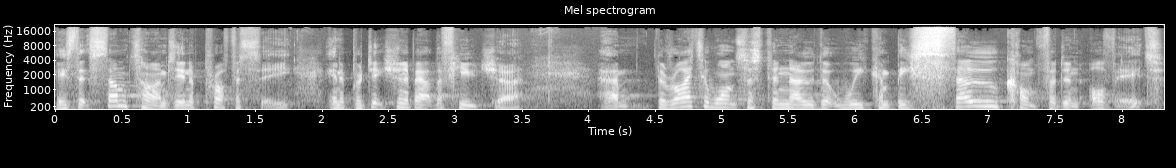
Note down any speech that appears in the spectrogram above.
Is that sometimes in a prophecy, in a prediction about the future, um, the writer wants us to know that we can be so confident of it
